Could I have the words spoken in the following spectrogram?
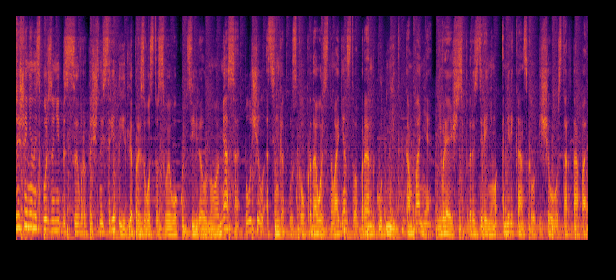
Разрешение на использование бессывороточной среды для производства своего культивированного мяса получил от сингапурского продовольственного агентства бренд Good Meat. Компания, являющаяся подразделением американского пищевого стартапа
